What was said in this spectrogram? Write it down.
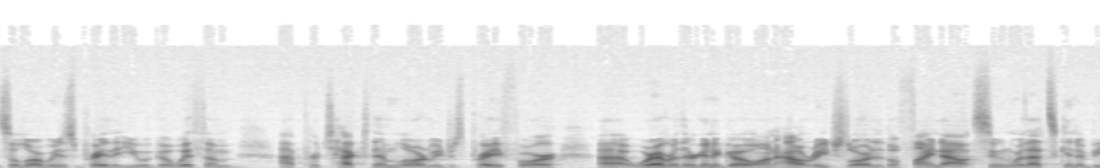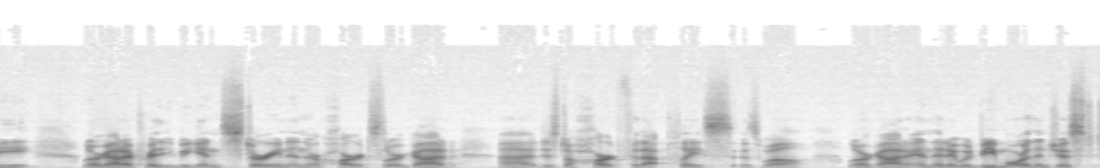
And so, Lord, we just pray that you would go with them, uh, protect them, Lord. We just pray for uh, wherever they're going to go on outreach, Lord, that they'll find out soon where that's going to be. Lord God, I pray that you begin stirring in their hearts, Lord God, uh, just a heart for that place as well. Lord God, and that it would be more than just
